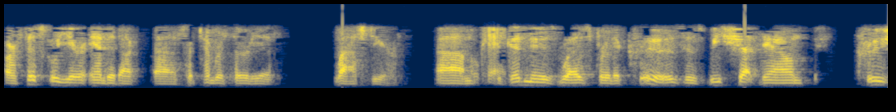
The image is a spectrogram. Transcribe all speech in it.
our fiscal year ended uh, September 30th last year. Um, okay. The good news was for the cruise is we shut down. Cruise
